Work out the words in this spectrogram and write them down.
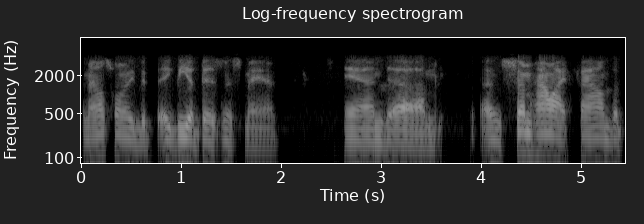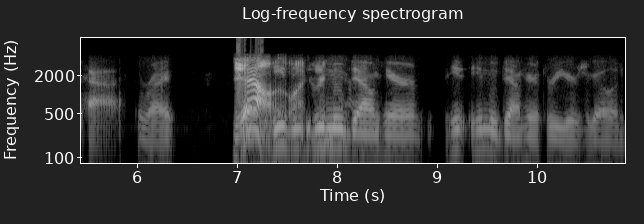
and I also want to be, be a businessman, and um and somehow I found the path, right? Yeah, he, he, he moved down here. He he moved down here three years ago, and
